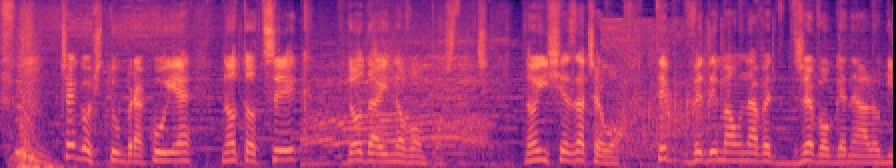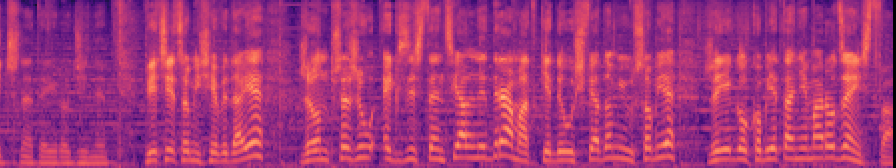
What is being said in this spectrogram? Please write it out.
hmm, czegoś tu brakuje, no to cyk, dodaj nową postać. No i się zaczęło. Typ wydymał nawet drzewo genealogiczne tej rodziny. Wiecie co mi się wydaje? Że on przeżył egzystencjalny dramat, kiedy uświadomił sobie, że jego kobieta nie ma rodzeństwa.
